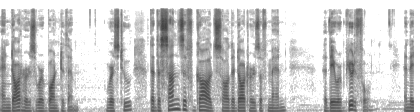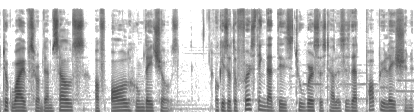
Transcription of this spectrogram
and daughters were born to them. Verse 2 That the sons of God saw the daughters of men, that they were beautiful, and they took wives from themselves of all whom they chose. Okay, so the first thing that these two verses tell us is that population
